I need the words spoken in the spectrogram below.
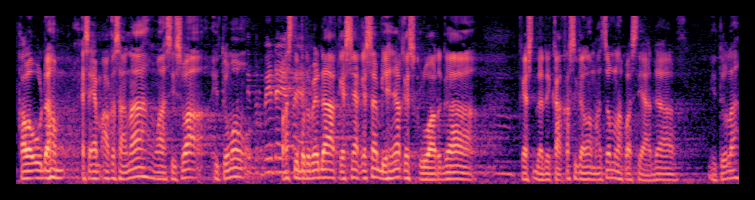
kalau udah SMA ke sana mahasiswa itu mah berbeda ya, pasti berbeda. Case-nya case-nya biasanya case keluarga case dari kakak segala macam lah pasti ada. Itulah.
